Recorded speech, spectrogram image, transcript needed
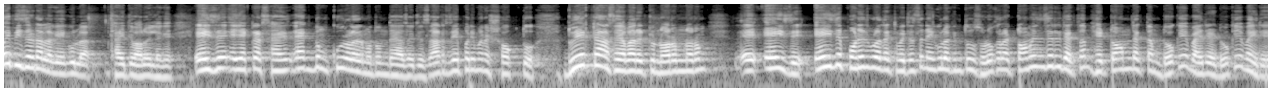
ওই পিজাটা লাগে, এগুলা খাইতে ভালোই লাগে। এই যে, এই একটা সাইজ একদম কুড়ালের মতন দেখা যাইতেছে, আর যে পরিমাণে শক্ত। দুই একটা আছে আবার একটু নরম নরম। এই যে এই যে পনিরগুলো দেখতে পাইতেছেন, এগুলো কিন্তু ছোটো কালার টম এন্ড জেরি দেখতাম, হে টম দেখতাম ঢোকে, বাইরে ঢোকে, বাইরে।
